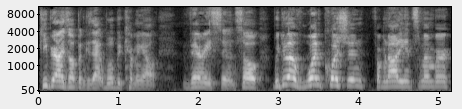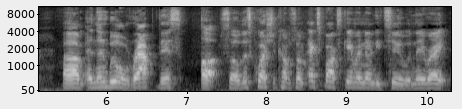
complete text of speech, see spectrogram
keep your eyes open, because that will be coming out very soon. So we do have one question from an audience member, um, and then we will wrap this up. So this question comes from Xbox Gamer 92, and they write.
